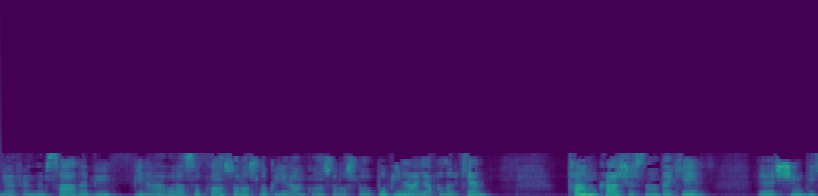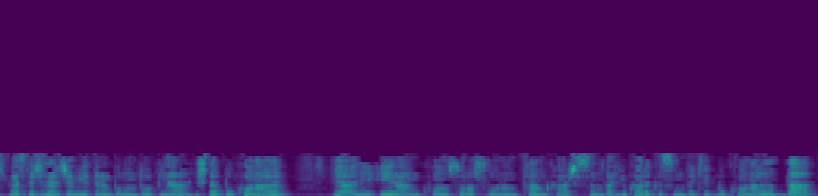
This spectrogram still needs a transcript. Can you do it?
efendim sağda büyük bina orası konsolosluk İran konsolosluğu. Bu bina yapılırken Tam karşısındaki e, şimdiki gazeteciler cemiyetinin bulunduğu bina işte bu konağı yani İran konsolosluğunun tam karşısında yukarı kısımdaki bu konağı da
